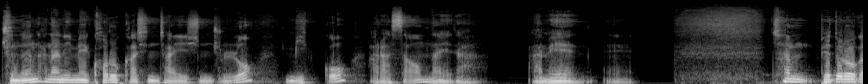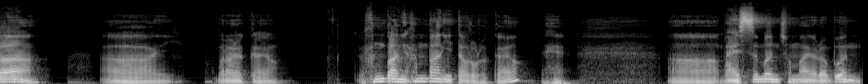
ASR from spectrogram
주는 하나님의 거룩하신 자이신 줄로 믿고 알았사옵나이다. 아멘. 예. 참 베드로가 아 뭐랄까요 한 방이 한 방이 있다고 그럴까요? 네. 어, 말씀은 정말 여러분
